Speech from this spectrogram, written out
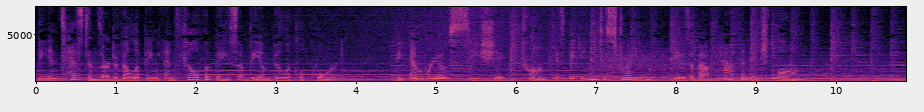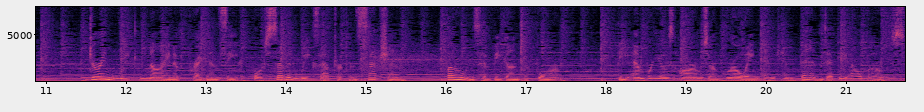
The intestines are developing and fill the base of the umbilical cord. The embryo's C-shaped trunk is beginning to straighten. It is about half an inch long. During week 9 of pregnancy, or 7 weeks after conception, bones have begun to form. The embryo's arms are growing and can bend at the elbows.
